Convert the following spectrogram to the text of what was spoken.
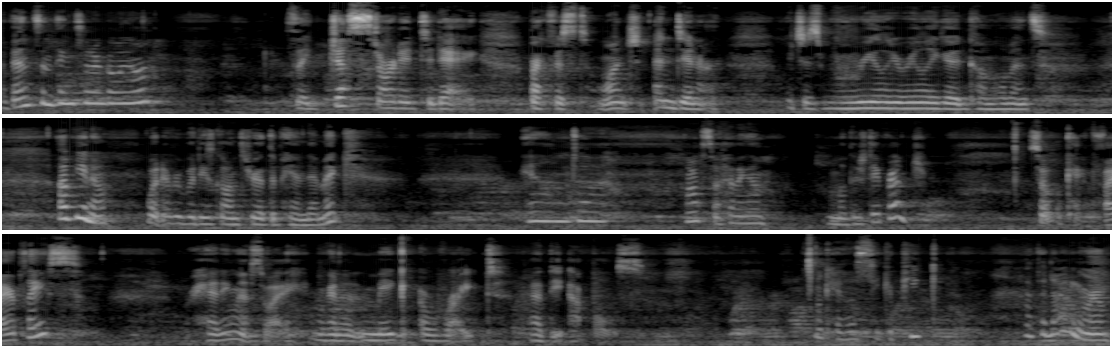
events and things that are going on. So they just started today, breakfast, lunch, and dinner, which is really, really good compliments of, you know, what everybody's gone through at the pandemic. And uh, also having a Mother's Day brunch. So, okay, fireplace. We're heading this way. We're gonna make a right at the apples. Okay, let's take a peek at the dining room.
